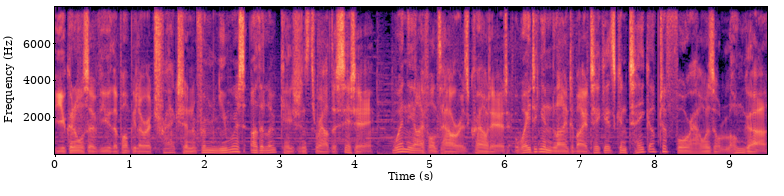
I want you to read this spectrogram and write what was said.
You can also view the popular attraction from numerous other locations throughout the city. When the Eiffel Tower is crowded, waiting in line to buy tickets can take up to 4 hours or longer.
